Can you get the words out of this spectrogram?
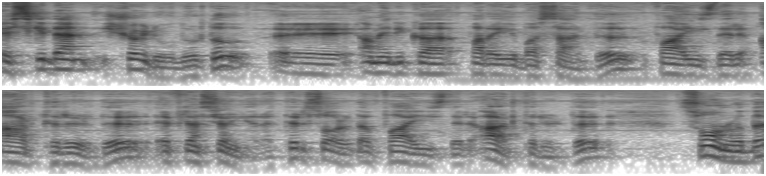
Eskiden şöyle olurdu. e, Amerika parayı basardı, faizleri artırırdı, enflasyon yaratır. Sonra da faizleri artırırdı. Sonra da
